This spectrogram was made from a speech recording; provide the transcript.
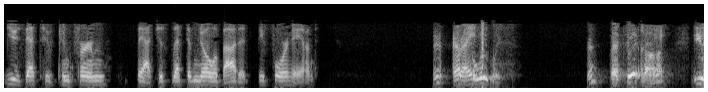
use that to confirm that. Just let them know about it beforehand. Yeah, absolutely. Right? Yeah, that's it, okay. Donna. You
